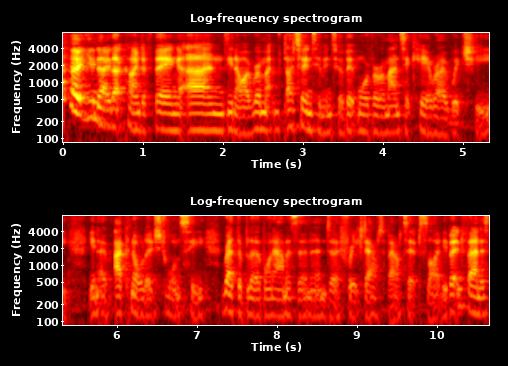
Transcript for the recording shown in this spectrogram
you know that kind of thing. And you know, I rom- I turned him into a bit more of a romantic hero, which he you know acknowledged once he read the blurb on Amazon and uh, freaked out about it slightly. But in fairness,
